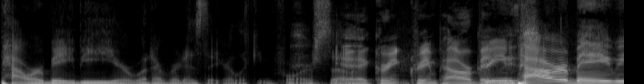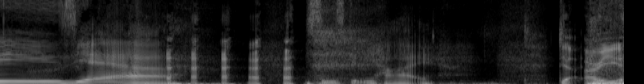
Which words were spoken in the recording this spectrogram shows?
power baby or whatever it is that you're looking for. So yeah, green green power green babies. power babies, yeah. this things get me high. Are you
